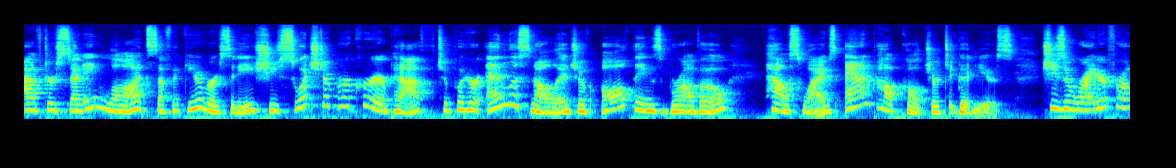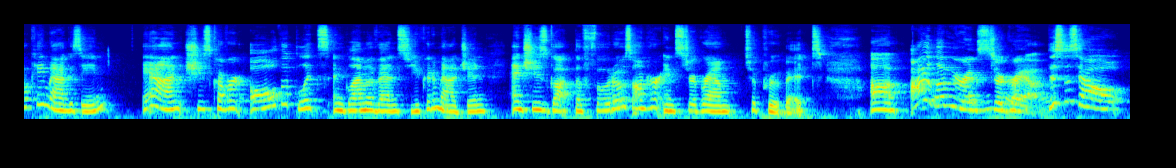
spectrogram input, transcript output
After studying law at Suffolk University, she switched up her career path to put her endless knowledge of all things Bravo, housewives, and pop culture to good use. She's a writer for OK Magazine, and she's covered all the glitz and glam events you could imagine, and she's got the photos on her Instagram to prove it. Um, I love your Instagram. This is how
